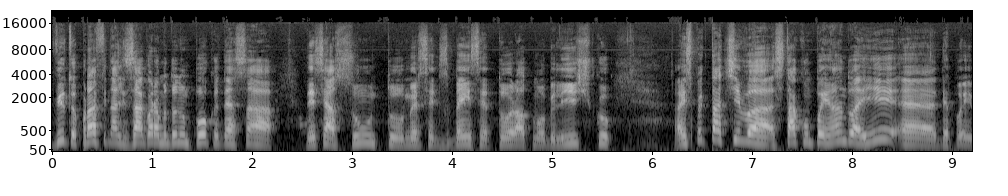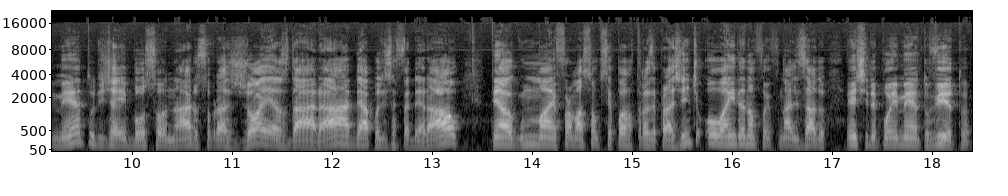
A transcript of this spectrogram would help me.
Vitor, para finalizar, agora mudando um pouco dessa, desse assunto Mercedes-Benz, setor automobilístico, a expectativa está acompanhando aí é, depoimento de Jair Bolsonaro sobre as joias da Arábia, a Polícia Federal. Tem alguma informação que você possa trazer para a gente ou ainda não foi finalizado este depoimento, Vitor?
